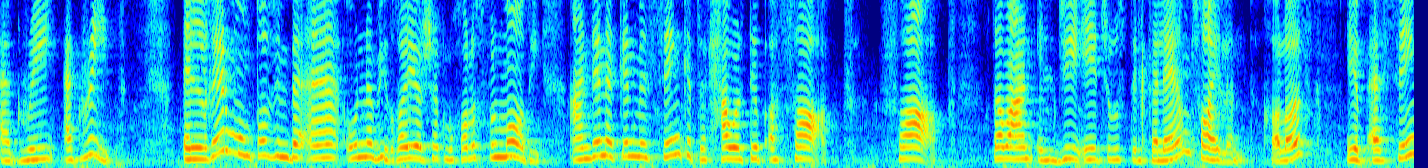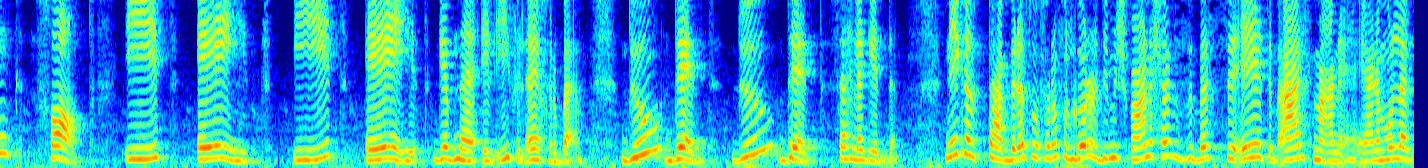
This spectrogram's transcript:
agree agreed. الغير منتظم بقى قلنا بيتغير شكله خالص في الماضي. عندنا كلمة think بتتحول تبقى thought thought. طبعا الجي اتش وسط الكلام silent خلاص؟ يبقى think thought. eat ate eat ate. جبنا ال e في الآخر بقى. do did do did سهلة جدا. نيجي للتعبيرات وحروف الجر دي مش معنى حفظ بس إيه تبقى عارف معناها. يعني أقول لك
